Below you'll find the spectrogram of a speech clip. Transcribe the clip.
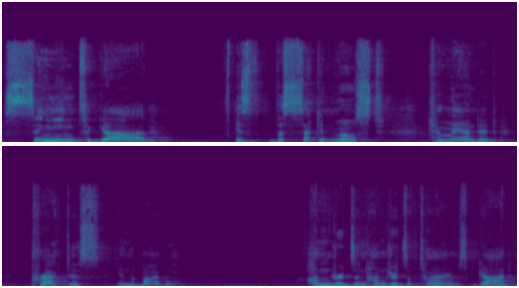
singing to God is the second most commanded practice in the Bible. Hundreds and hundreds of times, God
